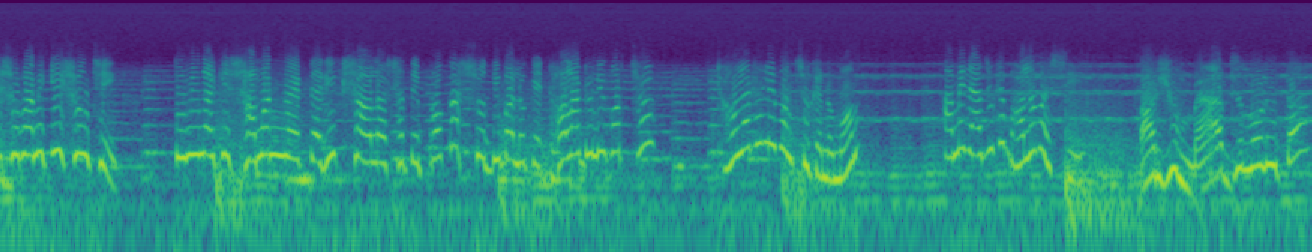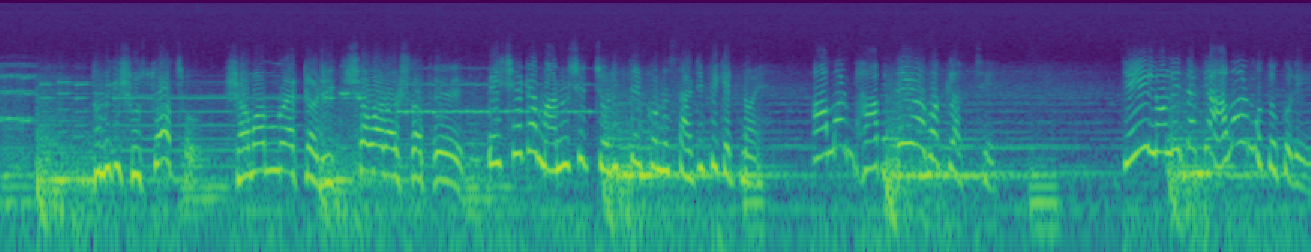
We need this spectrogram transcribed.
এসব আমি কি শুনছি? তুমি নাকি সামান্য একটা রিক্সাওয়ালার সাথে প্রকাশ্য দিবালোকে ঢলাঢুলি করছ? ঢলাঢলি বলছো কেন মম? আমি রাজুকে ভালোবাসি। আর ইউ ম্যাড ললিতা তুমি কি সুস্থ আছো? সামান্য একটা রিক্সাওয়ালার সাথে। পেশাটা মানুষের চরিত্রের কোনো সার্টিফিকেট নয়। আমার ভাবতেই অবাক লাগছে। যেই ললিতাকে আমার মতো করে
